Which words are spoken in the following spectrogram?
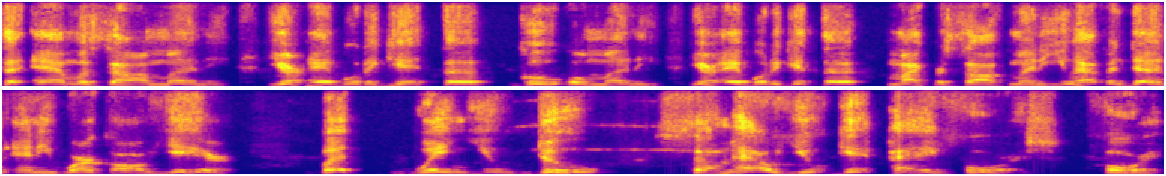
the Amazon money. You're mm-hmm. able to get the Google money. You're able to get the Microsoft money. You haven't done any work all year, but when you do, somehow you get paid for it for it.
